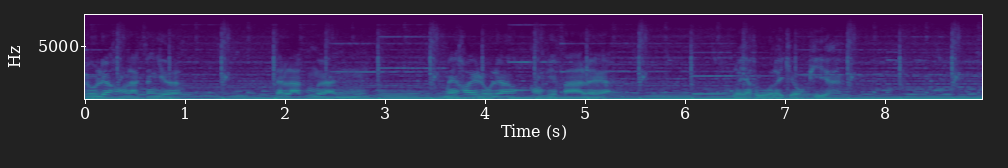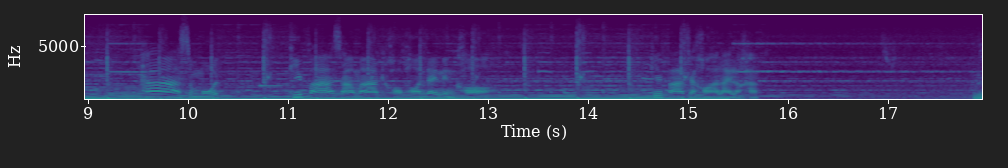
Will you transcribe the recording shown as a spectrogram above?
รู้เรื่องของรักตั้งเยอะ แต่รักเหมือน ไม่ค่อยรู้เรื่องของพี่ฟ้าเลยอะแล้วอยากรู้อะไรเกี่ยวกับพี่อะถ้าสมมุติพี่ฟ้าสามารถขอพรได้หนึ่งข้อ พี่ฟ้าจะขออะไรเหรอครับ อื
